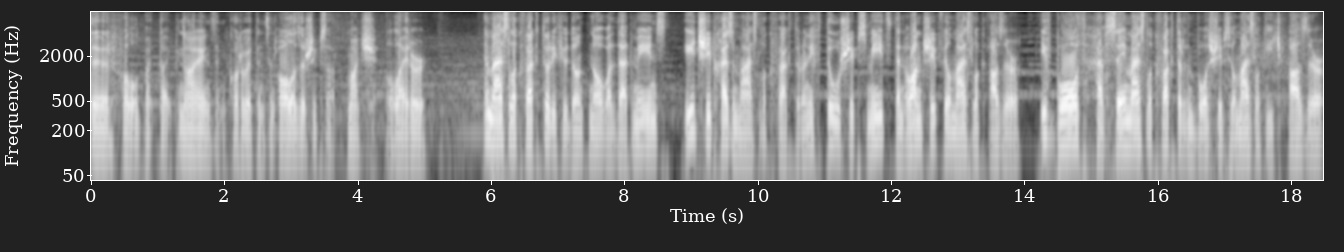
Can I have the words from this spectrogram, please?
Cutter, followed by Type 9, then Corvette and then all other ships are much lighter. A mass lock factor, if you don't know what that means, each ship has a mass lock factor and if two ships meet, then one ship will mass lock other. If both have same mass lock factor, then both ships will mass lock each other.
